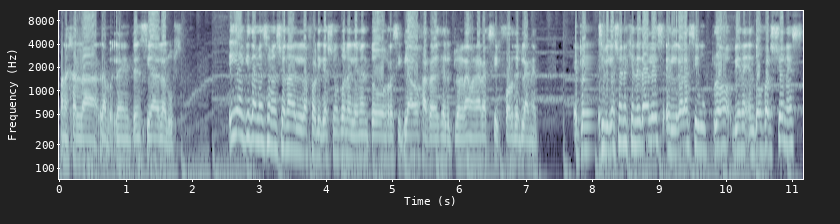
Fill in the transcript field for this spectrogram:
manejar la, intensidad de la luz. Y aquí también se menciona la fabricación con elementos reciclados a través del programa Galaxy for the Planet. Especificaciones generales, el Galaxy Book Pro viene en dos versiones,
